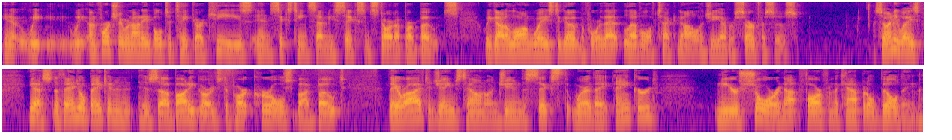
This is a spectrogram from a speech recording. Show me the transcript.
you know we we unfortunately we're not able to take our keys in 1676 and start up our boats. We got a long ways to go before that level of technology ever surfaces. So, anyways, yes, Nathaniel Bacon and his uh, bodyguards depart Curles by boat. They arrived to Jamestown on June the 6th, where they anchored near shore not far from the Capitol building.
